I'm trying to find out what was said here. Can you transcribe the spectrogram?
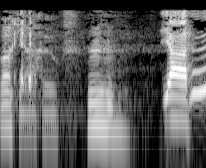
Fuck Yahoo. Yahoo.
